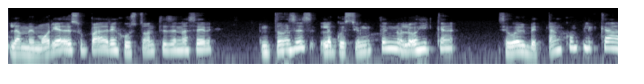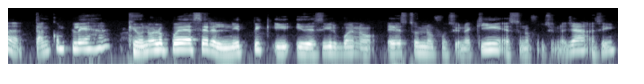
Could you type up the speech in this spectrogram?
la memoria de su padre justo antes de nacer. Entonces, la cuestión tecnológica se vuelve tan complicada, tan compleja, que uno lo puede hacer el nitpick y, decir, bueno, esto no funciona aquí, esto no funciona allá, así.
